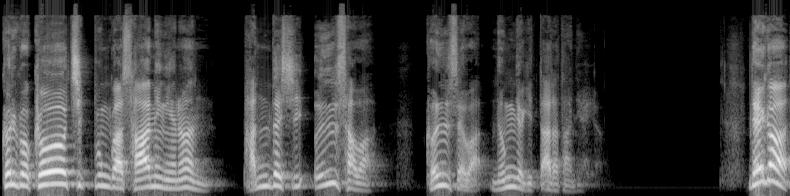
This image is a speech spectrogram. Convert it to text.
그리고 그 직분과 사명에는 반드시 은사와 건세와 능력이 따라다녀요. 내가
